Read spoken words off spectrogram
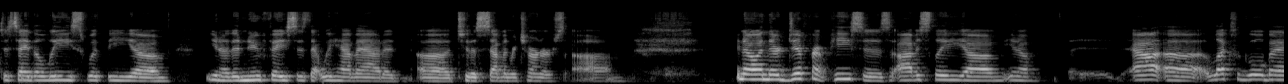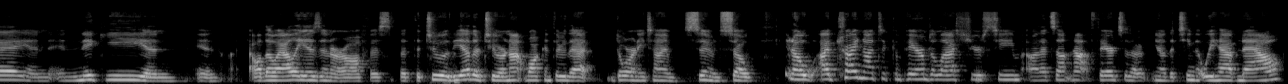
to say the least with the um you know the new faces that we have added uh, to the seven returners. Um, you know, and they're different pieces. Obviously, um, you know, uh, uh, Aleksa Gulbe and and Nikki and and although Ali is in our office, but the two of the other two are not walking through that door anytime soon. So you know, I've tried not to compare them to last year's team. Uh, that's not not fair to the you know the team that we have now.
